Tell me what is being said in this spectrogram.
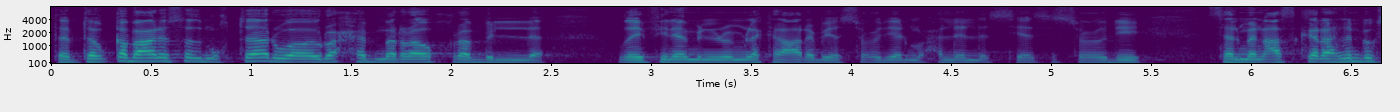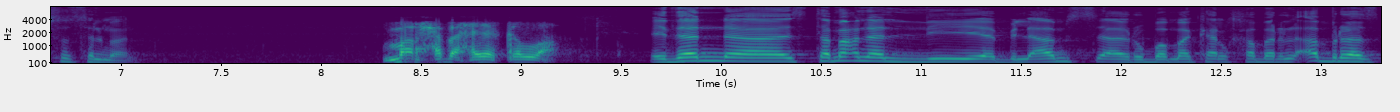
طيب تبقى معنا أستاذ مختار وأرحب مرة أخرى بضيفنا من المملكة العربية السعودية المحلل السياسي السعودي سلمان عسكر أهلا بك أستاذ سلمان. مرحبا حياك الله. اذا آه، استمعنا بالأمس آه، ربما كان الخبر الأبرز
